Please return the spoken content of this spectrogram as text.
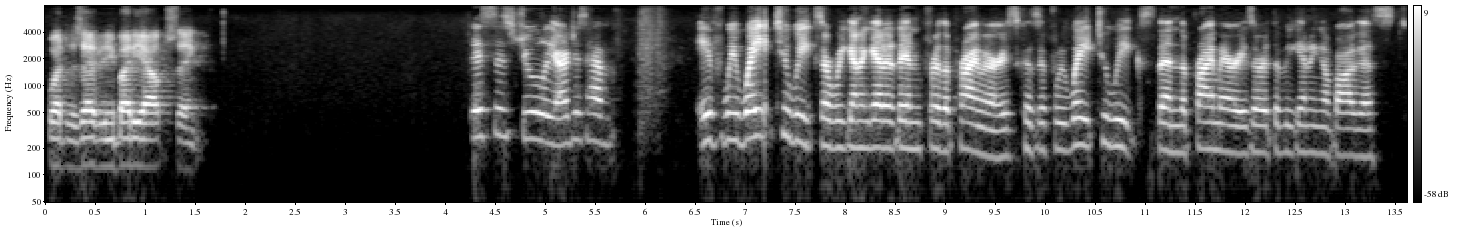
What does anybody else think? This is Julie. I just have, if we wait two weeks, are we going to get it in for the primaries? Because if we wait two weeks, then the primaries are at the beginning of August.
